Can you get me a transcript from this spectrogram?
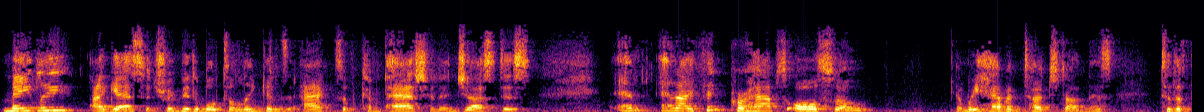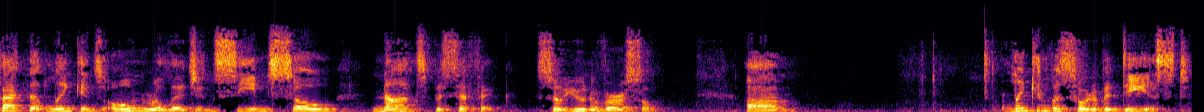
mainly, I guess, attributable to Lincoln's acts of compassion and justice and, and I think perhaps also, and we haven't touched on this, to the fact that Lincoln's own religion seemed so nonspecific, so universal. Um, Lincoln was sort of a deist.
